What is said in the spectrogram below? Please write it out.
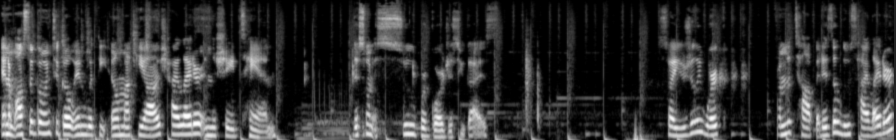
And I'm also going to go in with the Il Makiage highlighter in the shade Tan. This one is super gorgeous, you guys. So I usually work from the top. It is a loose highlighter.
